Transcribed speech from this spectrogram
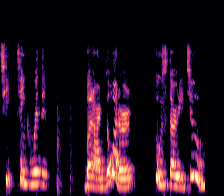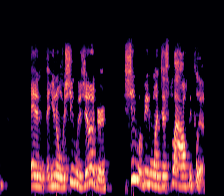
t- tinker with it. But our daughter, who's 32, and, you know, when she was younger, she would be the one just fly off the cliff.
